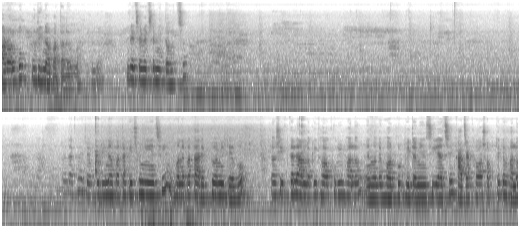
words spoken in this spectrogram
আর অল্প পুদিনা পাতা দেবো। বেছে বেছে নিতে হচ্ছে। দেখো যে পুদিনা পাতা কিছু নিয়েছি, ধনে পাতা আরেকটু আমি দেব। তো শীতকালে আমলকি খাওয়া খুবই ভালো। এর মধ্যে ভরপুর ভিটামিন সি আছে, কাঁচা খাওয়া সব থেকে ভালো।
